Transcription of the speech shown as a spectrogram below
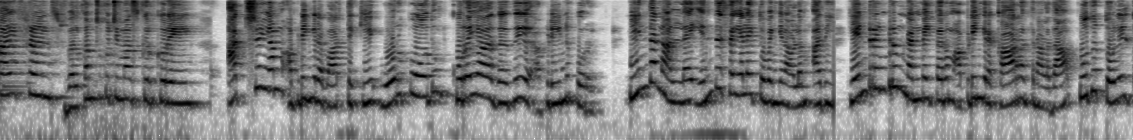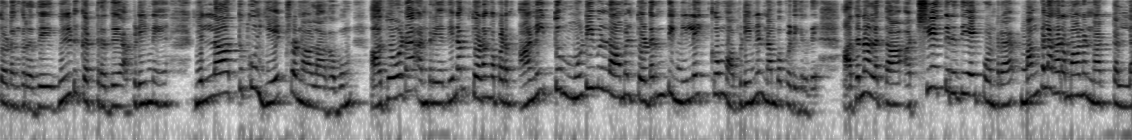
Friends welcome to Kuttimas Kurkure அச்சயம் அப்படிங்கிற வார்த்தைக்கு ஒருபோதும் குறையாதது அப்படின்னு பொருள். இந்த நாள்ல எந்த செயலை துவங்கினாலும் அது என்றென்றும் நன்மை தரும் அப்படிங்கிற காரணத்தினால தான் புது தொழில் தொடங்குறது வீடு கட்டுறது அப்படின்னு எல்லாத்துக்கும் ஏற்ற நாளாகவும் அதோட அன்றைய தினம் தொடங்கப்படும் அனைத்தும் முடிவில்லாமல் தொடர்ந்து நிலைக்கும் அப்படின்னு நம்பப்படுகிறது. அதனால தான் அட்சய திருதியை போன்ற மங்களகரமான நாட்கள்ல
